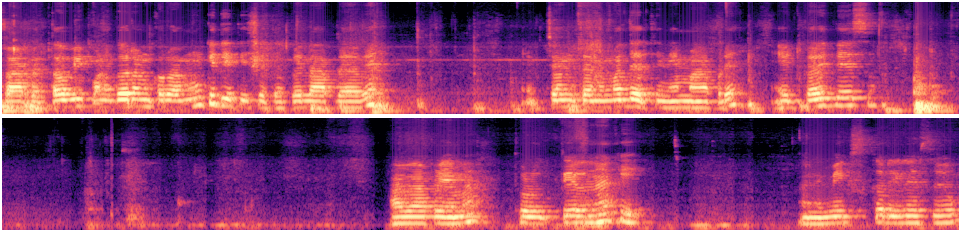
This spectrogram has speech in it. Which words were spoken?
તો આપણે તવી પણ ગરમ કરવા મૂકી દીધી છે તો પહેલાં આપણે હવે એક ચમચાની મદદથી એમાં આપણે એડ કરી દઈશું. હવે આપણે એમાં થોડુંક તેલ નાખી અને મિક્સ કરી એવું.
